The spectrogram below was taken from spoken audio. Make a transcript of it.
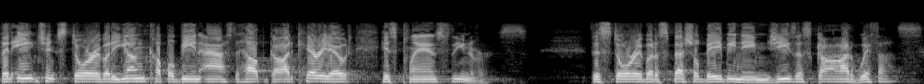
that ancient story about a young couple being asked to help God carry out his plans for the universe. This story about a special baby named Jesus, God with us,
